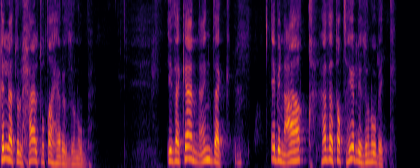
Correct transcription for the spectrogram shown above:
قلة الحال تطهر الذنوب. إذا كان عندك ابن عاق هذا تطهير لذنوبك.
